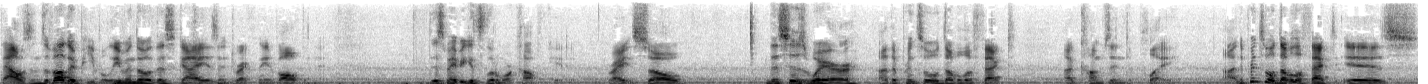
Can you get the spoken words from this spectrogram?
thousands of other people, even though this guy isn't directly involved in it? This maybe gets a little more complicated, right? So, this is where uh, the principle of double effect uh, comes into play. Uh, the principle of double effect is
